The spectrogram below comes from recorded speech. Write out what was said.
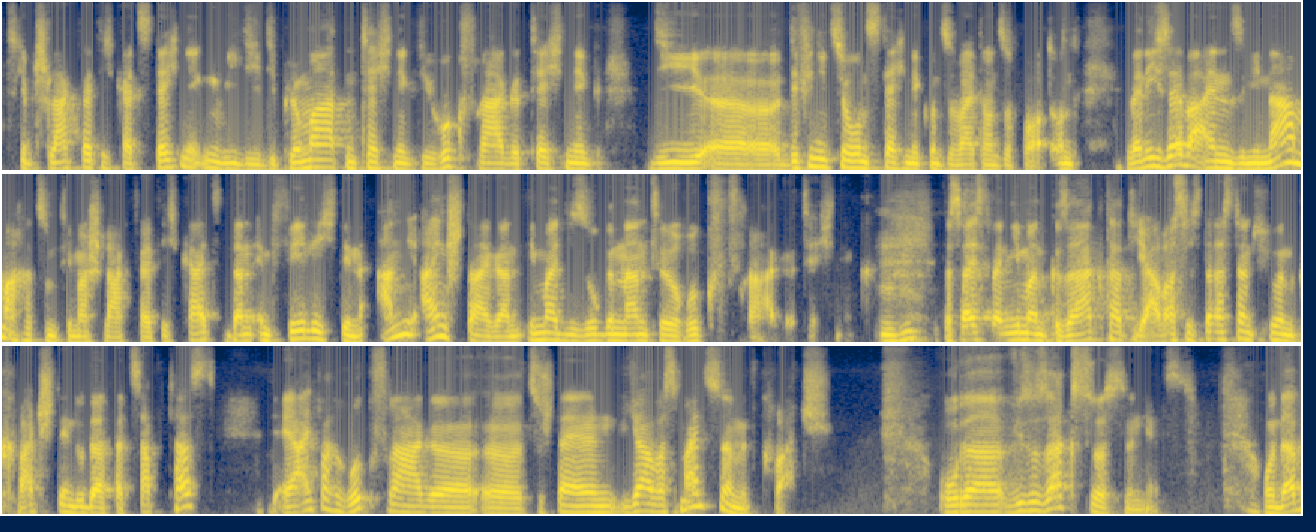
Es gibt Schlagfertigkeitstechniken wie die Diplomatentechnik, die Rückfragetechnik, die äh, Definitionstechnik und so weiter und so fort. Und wenn ich selber ein Seminar mache zum Thema Schlagfertigkeit, dann empfehle ich den Einsteigern immer die sogenannte Rückfragetechnik. Mhm. Das heißt, wenn jemand gesagt hat, ja, was ist das denn für ein Quatsch, den du da verzappt hast, der einfache Rückfrage äh, zu stellen, ja, was meinst du denn mit Quatsch? Oder wieso sagst du das denn jetzt? Und da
